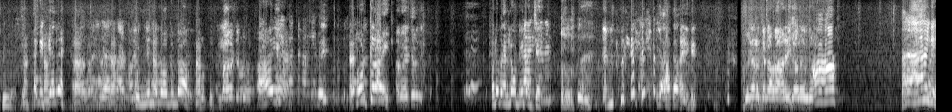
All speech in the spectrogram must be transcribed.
കിട്ടിയല്ലേ? നോക്കിട്ടോ കൊടുക്കണേ. അവന്റെ പേരിൽ കടിച്ചായി ആ ആ. ആകെ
